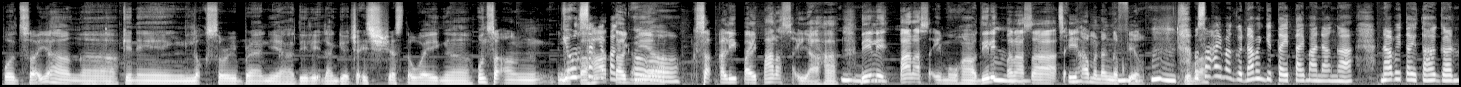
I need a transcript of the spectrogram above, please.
pod sa iyang uh, kining luxury brand niya dili lang gyud siya it's just the way nga unsa ang niya pag nakahatag niya sa kalipay para sa iyaha Mm-mm. dili para sa imuha dili Mm. para sa sa iha man ang na-feel Mm-mm. diba? Usahay magud naman gid tay time ana nga nabi tayo tahagan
